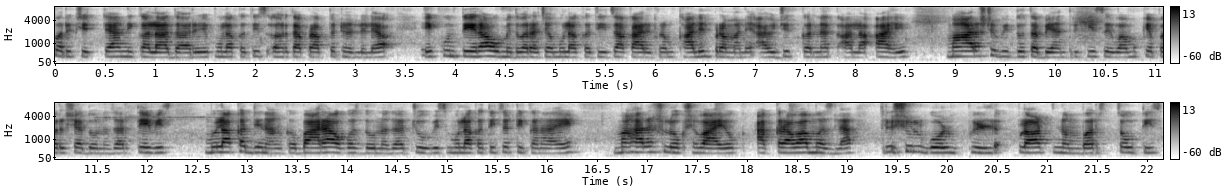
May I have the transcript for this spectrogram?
परीक्षेच्या निकालाद्वारे मुलाखतीस अर्हता प्राप्त ठरलेल्या एकूण तेरा उमेदवाराच्या मुलाखतीचा कार्यक्रम खालीलप्रमाणे आयोजित करण्यात आला आहे. महाराष्ट्र विद्युत अभियांत्रिकी सेवा मुख्य परीक्षा दोन हजार तेवीस मुलाखत दिनांक बारा ऑगस्ट दोन हजार चोवीस मुलाखतीचं ठिकाण आहे महाराष्ट्र लोकसेवा आयोग अकरावा मजला Trishul gold field plot number चौतीस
